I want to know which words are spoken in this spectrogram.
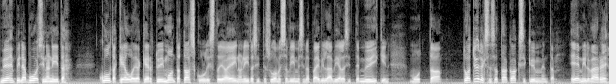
myöhempinä vuosina niitä kultakelloja kertyi monta taskullista ja Eino niitä sitten Suomessa viimeisinä päivillä vielä sitten myikin. Mutta 1920 Emil Väre,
